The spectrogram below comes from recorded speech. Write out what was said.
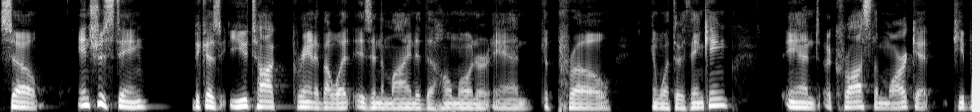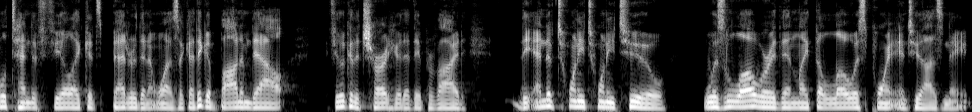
So, interesting because you talk, Grant, about what is in the mind of the homeowner and the pro and what they're thinking. And across the market, people tend to feel like it's better than it was. Like, I think it bottomed out. If you look at the chart here that they provide, the end of 2022 was lower than like the lowest point in 2008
